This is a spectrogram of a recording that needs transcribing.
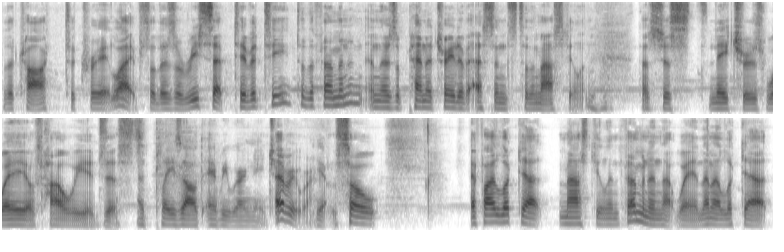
the cock to create life. So there's a receptivity to the feminine and there's a penetrative essence to the masculine. Mm-hmm. That's just nature's way of how we exist that plays out everywhere in nature. everywhere. Yeah. So if I looked at masculine, feminine that way, and then I looked at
